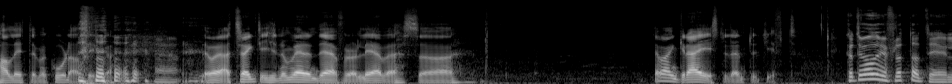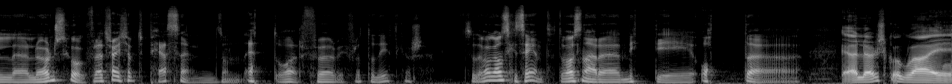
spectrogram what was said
halvliter med cola, var, jeg trengte ikke noe mer enn det for å leve, så Det var en grei studentutgift. Når var det vi flytta til eh, Lørenskog? For jeg tror jeg kjøpte PC-en sånn ett år før vi flytta dit, kanskje. Så det var ganske seint. Det var sånn her eh, 98 Ja, Lørenskog var i,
